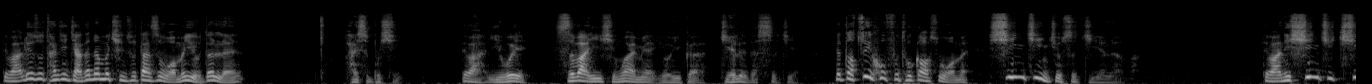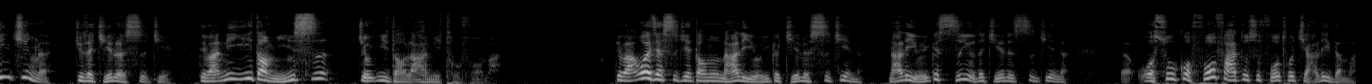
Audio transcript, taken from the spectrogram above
对吧？六祖坛经讲的那么清楚，但是我们有的人还是不信，对吧？以为。十万亿行外面有一个极乐的世界，那到最后佛陀告诉我们，心静就是极乐嘛，对吧？你心静心静了，就在极乐世界，对吧？你遇到名师，就遇到了阿弥陀佛嘛，对吧？外在世界当中哪里有一个极乐世界呢？哪里有一个实有的极乐世界呢？呃，我说过，佛法都是佛陀假立的嘛，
